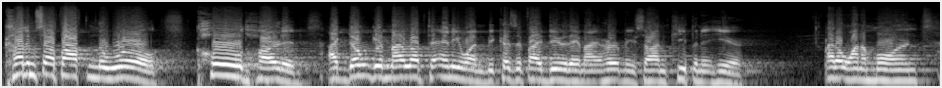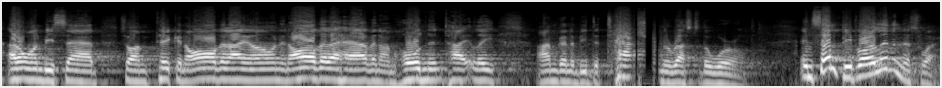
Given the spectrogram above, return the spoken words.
cut himself off from the world, cold hearted. I don't give my love to anyone because if I do, they might hurt me, so I'm keeping it here. I don't want to mourn. I don't want to be sad. So I'm taking all that I own and all that I have and I'm holding it tightly. I'm going to be detached from the rest of the world. And some people are living this way.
